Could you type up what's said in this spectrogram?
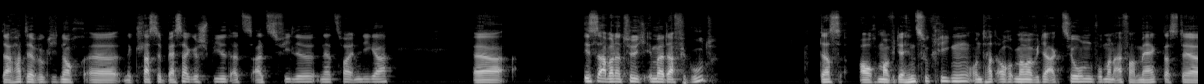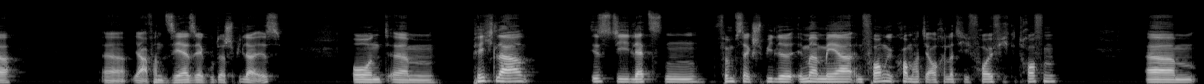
Da hat er wirklich noch äh, eine Klasse besser gespielt als, als viele in der zweiten Liga. Äh, ist aber natürlich immer dafür gut. das auch mal wieder hinzukriegen und hat auch immer mal wieder Aktionen, wo man einfach merkt, dass der äh, ja einfach ein sehr, sehr guter Spieler ist. Und ähm, Pichler ist die letzten fünf, sechs Spiele immer mehr in Form gekommen, hat ja auch relativ häufig getroffen. Ähm,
